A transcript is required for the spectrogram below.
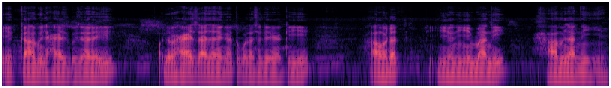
एक कामिल हैज़ गुजारेगी और जब हैज़ आ जाएगा तो पता चलेगा कि ये औरत यानी ये मानी हामला नहीं है।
